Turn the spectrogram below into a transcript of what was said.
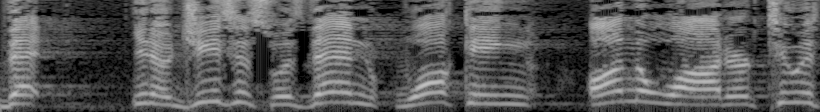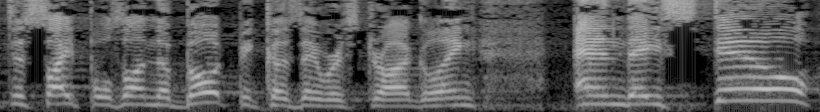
that, you know, Jesus was then walking on the water to his disciples on the boat because they were struggling, and they still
